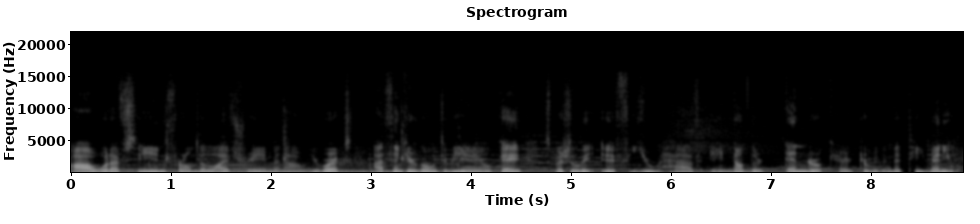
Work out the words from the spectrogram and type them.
uh, what I've seen from the live stream and how he works, I think you're going to be a-okay, especially if you have another Dendro character within the team anyway.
